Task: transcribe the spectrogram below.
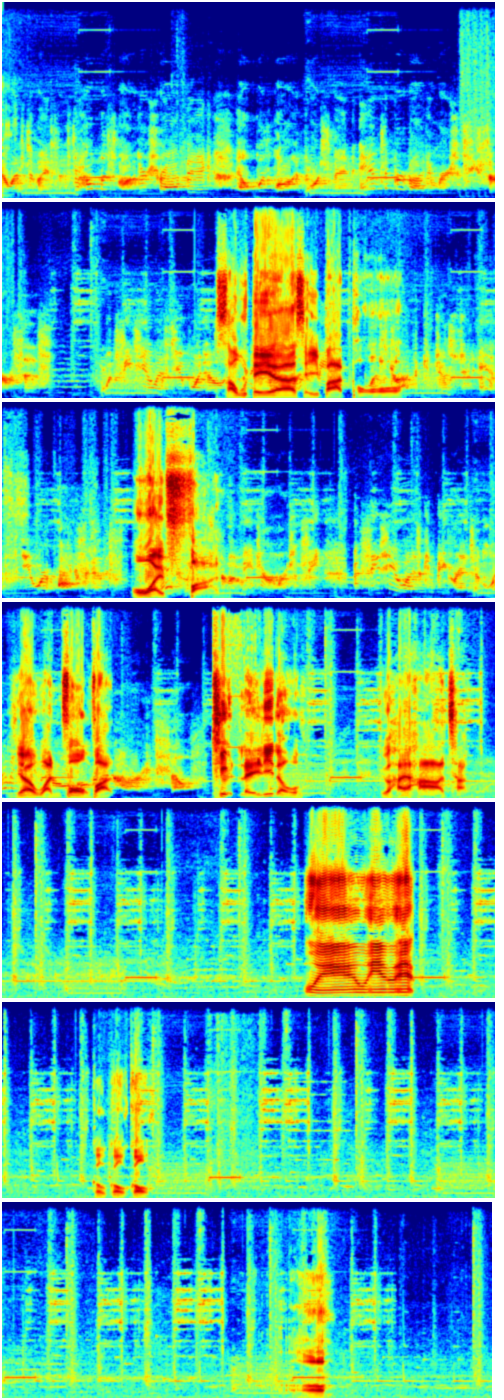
收地啦，死八婆！好鬼煩！而家系揾方法。脱離呢度，要喺下層。喂喂喂，go go go！哦，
